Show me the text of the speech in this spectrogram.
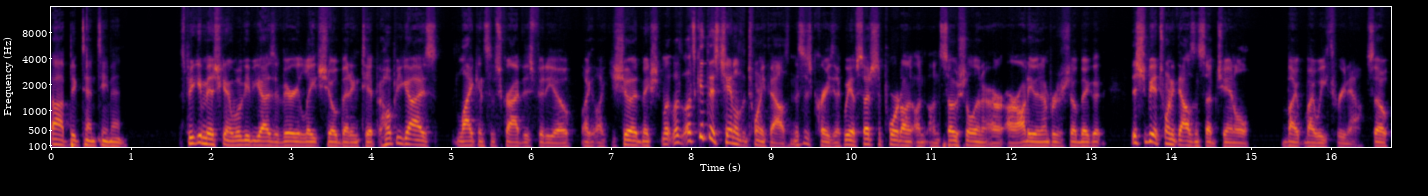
uh, Big Ten team in. Speaking of Michigan, we'll give you guys a very late show betting tip. I hope you guys like and subscribe this video like like you should. Make sure let, us get this channel to twenty thousand. This is crazy. Like we have such support on on, on social and our, our audio numbers are so big. But this should be a twenty thousand sub channel by by week three now. So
